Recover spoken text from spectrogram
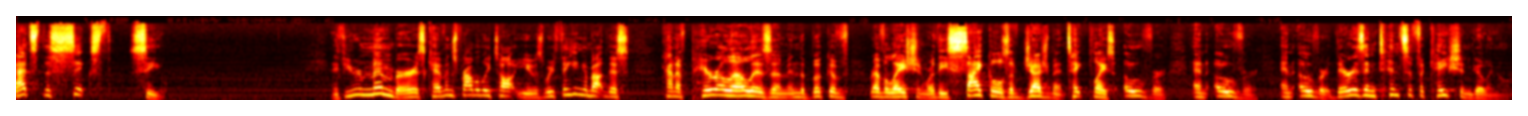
That's the sixth seal. And if you remember, as Kevin's probably taught you, as we're thinking about this kind of parallelism in the book of Revelation, where these cycles of judgment take place over and over and over, there is intensification going on.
